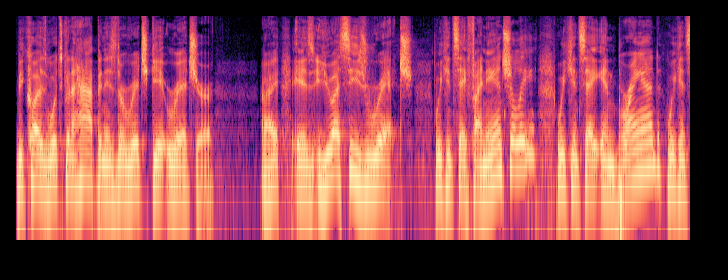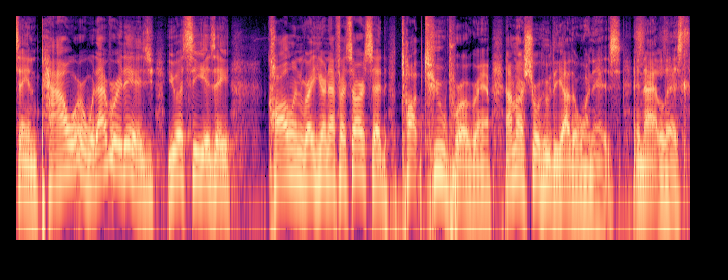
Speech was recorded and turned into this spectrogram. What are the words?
because what's going to happen is the rich get richer. Right? Is USC's rich. We can say financially, we can say in brand, we can say in power, whatever it is, USC is a Colin right here in FSR said top two program. I'm not sure who the other one is in that list,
